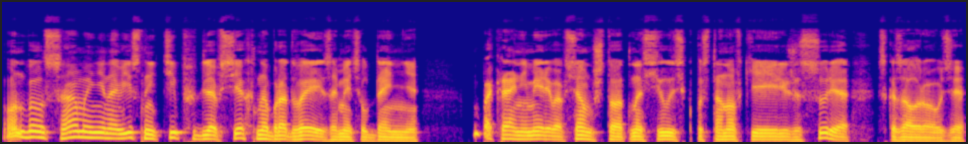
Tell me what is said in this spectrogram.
Он был самый ненавистный тип для всех на Бродвее, заметил Денни. «Ну, по крайней мере, во всем, что относилось к постановке и режиссуре, сказал Роузи.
